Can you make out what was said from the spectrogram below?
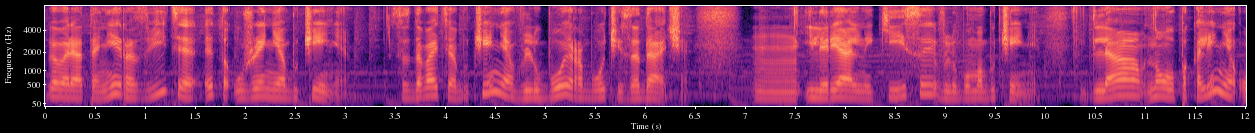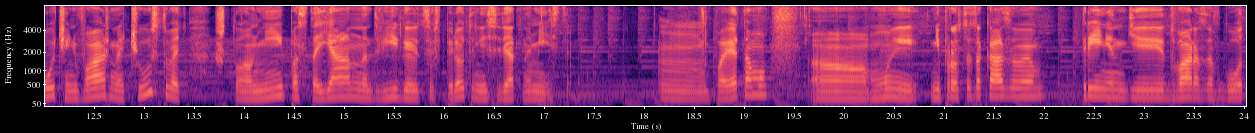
говорят они, развитие – это уже не обучение. Создавайте обучение в любой рабочей задаче или реальные кейсы в любом обучении. Для нового поколения очень важно чувствовать, что они постоянно двигаются вперед и не сидят на месте. Поэтому э, мы не просто заказываем тренинги два раза в год,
